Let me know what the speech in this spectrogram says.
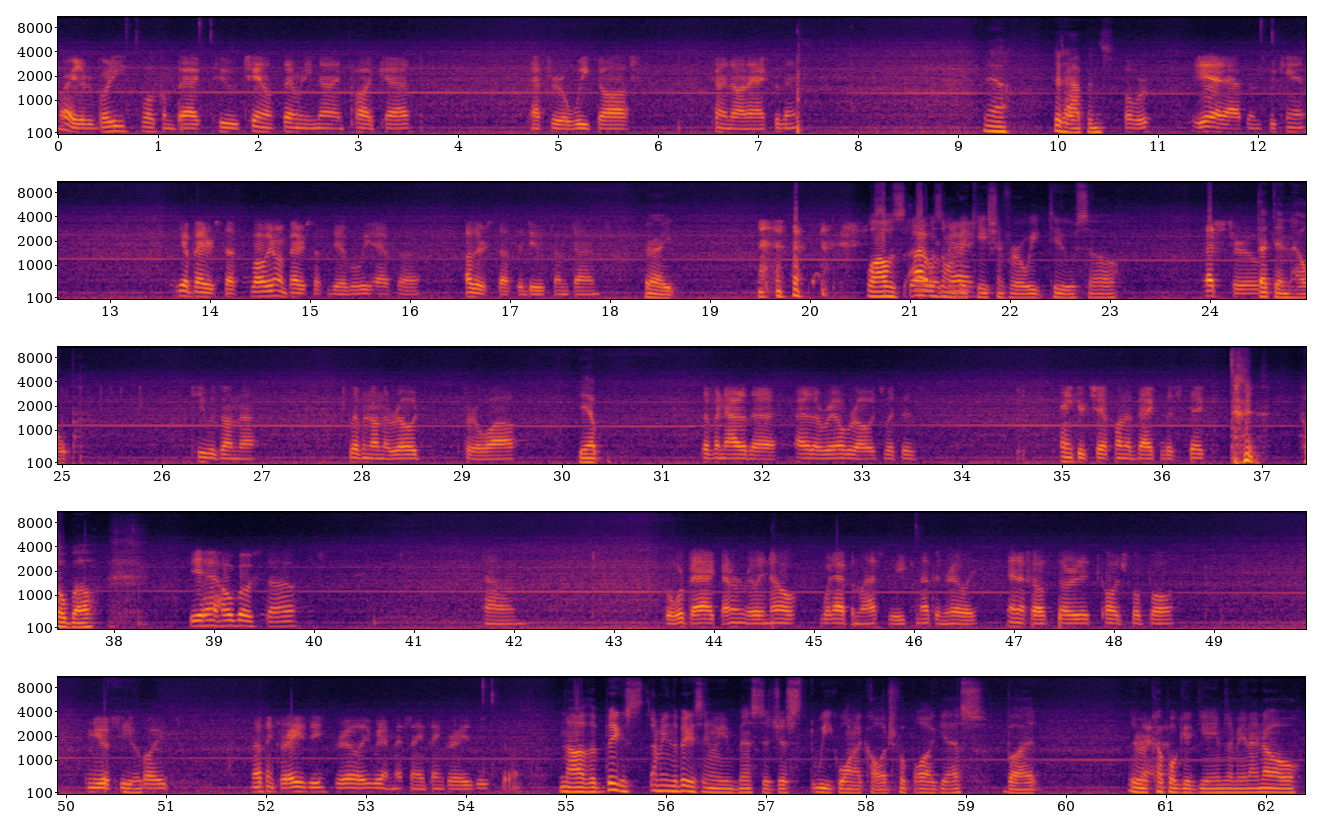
All right, everybody, welcome back to Channel 79 podcast. After a week off, kind of on accident, Yeah, it happens. but we're yeah, it happens. We can't. We got better stuff. Well, we don't have better stuff to do, but we have uh, other stuff to do sometimes. Right. Well, I was So I was on back. vacation for a week too, so That's true. that didn't help. he was on the living on the road for a while, Yep. living out of the out of the railroads with his handkerchief on the back of his stick. Hobo. Yeah, hobo style. Um, but we're back. I don't really know what happened last week. Nothing really. NFL started, college football, some UFC Yep. fights. Nothing crazy, really. We didn't miss anything crazy. So No, the biggest I mean the biggest thing we missed is just week one of college football, I guess. But there were Yeah. a couple good games. I mean, I know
